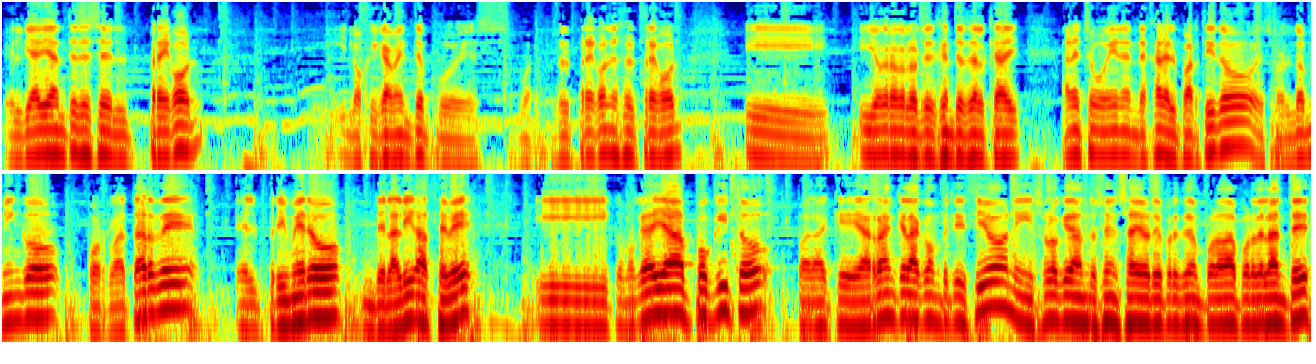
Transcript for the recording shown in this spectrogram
el día de antes es el pregón y lógicamente, pues, bueno, pues el pregón es el pregón y, y yo creo que los dirigentes del CAI han hecho muy bien en dejar el partido, eso, el domingo por la tarde, el primero de la Liga CB y como queda ya poquito para que arranque la competición y solo quedan dos ensayos de pretemporada por delante,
